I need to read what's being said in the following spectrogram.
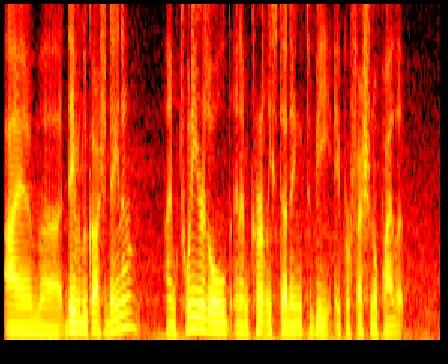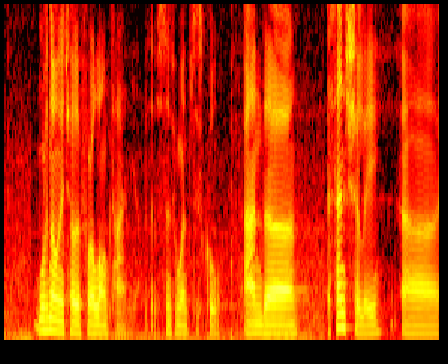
I am uh, David Lukashadena. I'm 20 years old and I'm currently studying to be a professional pilot. We've known each other for a long time, since we went to school. And uh, essentially, uh,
